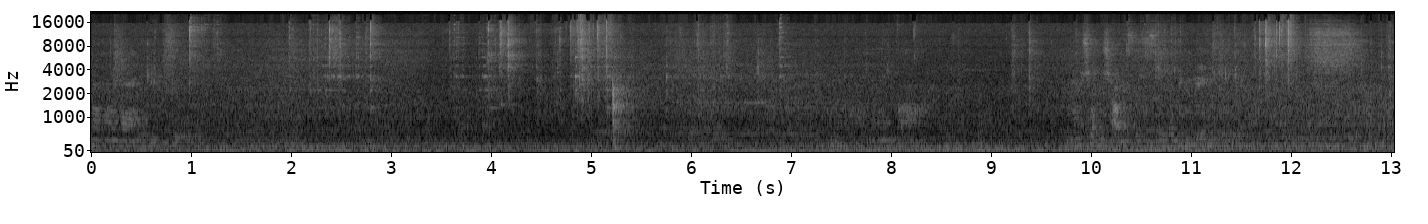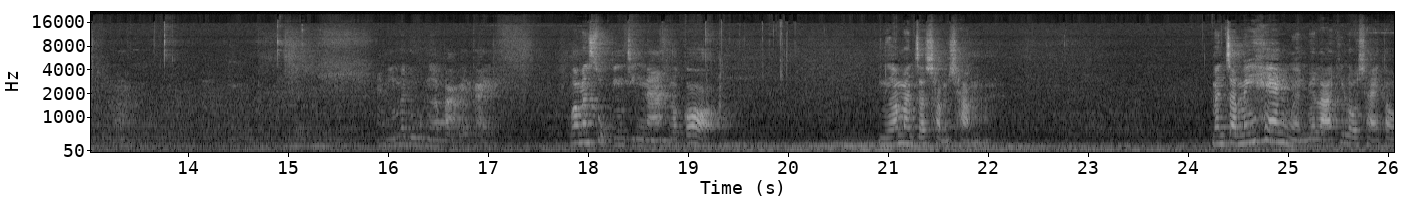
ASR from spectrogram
ลองมาลองกินดู น้ำชมฉ่ำฟูฟูๆเด้งๆเลยอันนี้มาดูเนื้อปลาใกล้ๆว่า มันสุกจริง ๆ นะ แล้วก็ เนื้อมันจะฉ่ำๆมันจะไม่แห้งเหมือนเวลาที่เราใช้เตา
